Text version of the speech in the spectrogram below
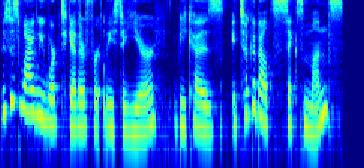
This is why we worked together for at least a year because it took about six months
